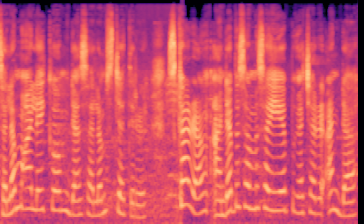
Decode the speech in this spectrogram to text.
Assalamualaikum dan salam sejahtera. Sekarang anda bersama saya pengacara anda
